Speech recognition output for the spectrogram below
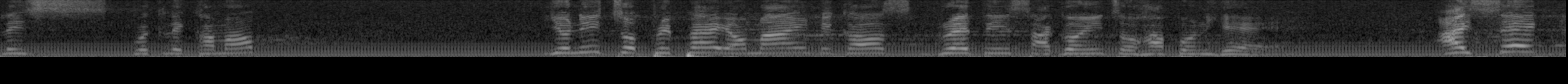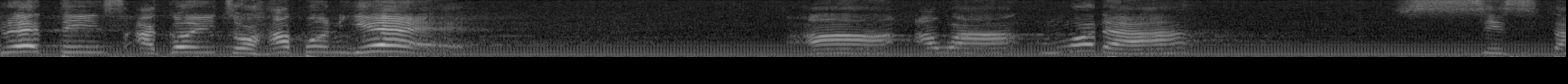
Please quickly come up. You need to prepare your mind because great things are going to happen here. I say great things are going to happen here. Uh, our mother, Sister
